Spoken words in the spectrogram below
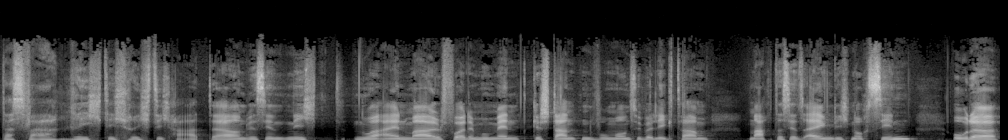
das war richtig, richtig hart. Ja, und wir sind nicht nur einmal vor dem Moment gestanden, wo wir uns überlegt haben, macht das jetzt eigentlich noch Sinn? Oder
